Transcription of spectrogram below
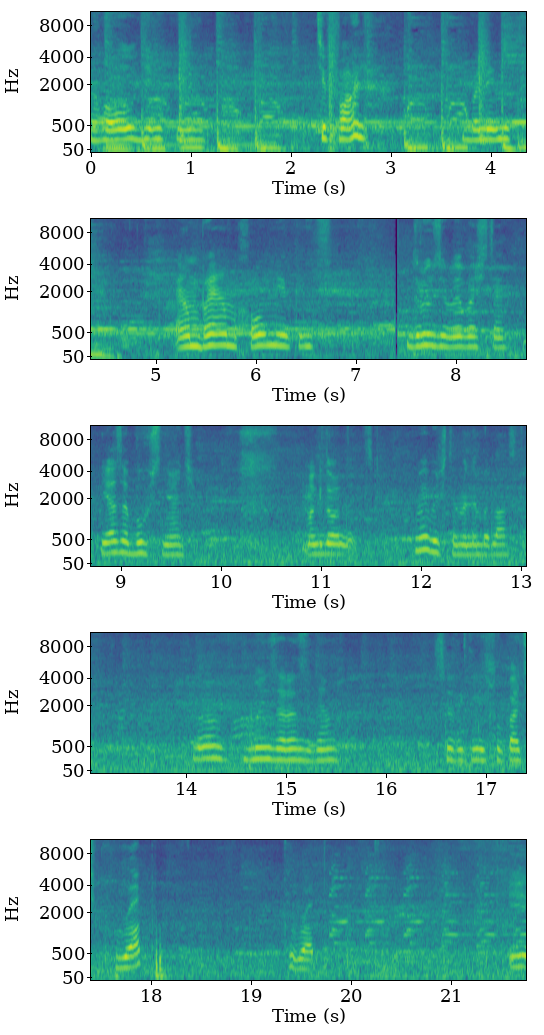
Голді. Тефаль. Блін. МБМ, хоум якийсь. Друзі, вибачте, я забув зняти Макдональдс. Вибачте мене, будь ласка. Ну, ми зараз йдемо все-таки шукати кроп. Кроп. І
